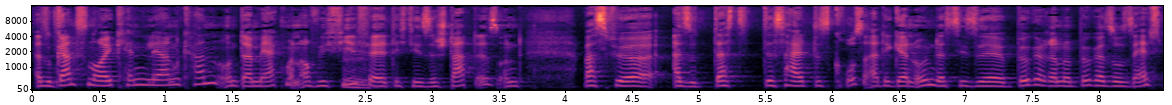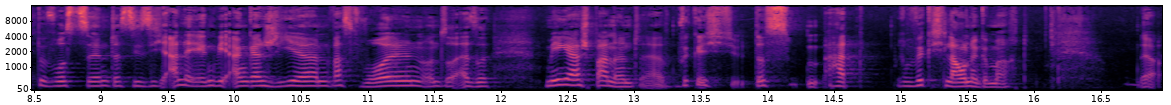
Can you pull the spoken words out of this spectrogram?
also ganz neu kennenlernen kann. Und da merkt man auch, wie vielfältig diese Stadt ist und was für, also das, das ist halt das Großartige an Ulm, dass diese Bürgerinnen und Bürger so selbstbewusst sind, dass sie sich alle irgendwie engagieren, was wollen und so. Also mega spannend. Ja, Wirklich, das hat wirklich Laune gemacht. Ja,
